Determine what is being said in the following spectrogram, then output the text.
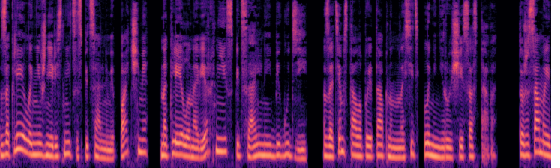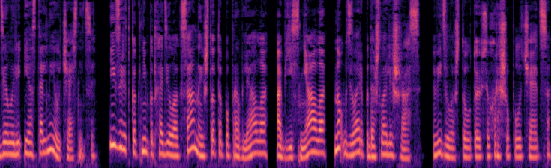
заклеила нижние ресницы специальными патчами, наклеила на верхние специальные бигуди, затем стала поэтапно наносить ламинирующие составы. То же самое делали и остальные участницы. Изредка к ним подходила Оксана и что-то поправляла, объясняла, но к Диларе подошла лишь раз. Видела, что у той все хорошо получается.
